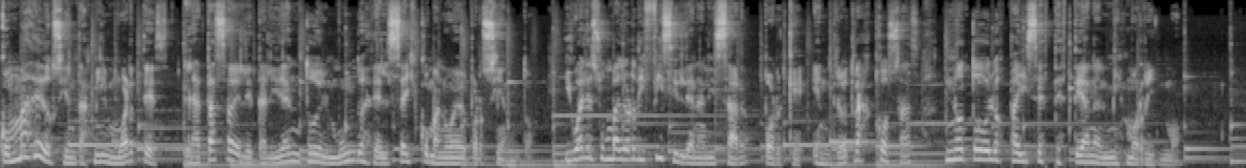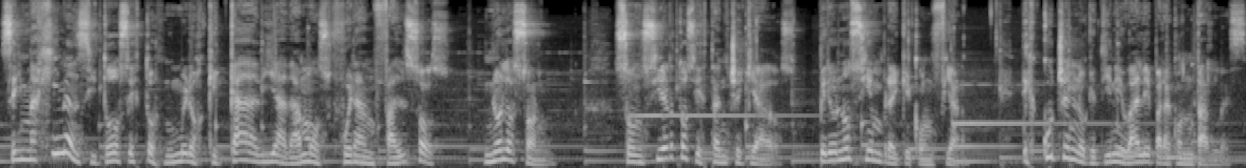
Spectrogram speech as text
Con más de 200.000 muertes, la tasa de letalidad en todo el mundo es del 6,9%. Igual es un valor difícil de analizar porque, entre otras cosas, no todos los países testean al mismo ritmo. ¿Se imaginan si todos estos números que cada día damos fueran falsos? No lo son. Son ciertos y están chequeados, pero no siempre hay que confiar. Escuchen lo que tiene Vale para contarles.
